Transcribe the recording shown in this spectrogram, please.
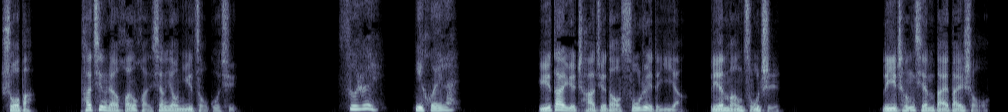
说罢，他竟然缓缓向药女走过去。苏瑞，你回来。于黛月察觉到苏瑞的异样，连忙阻止。李承前摆摆手，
